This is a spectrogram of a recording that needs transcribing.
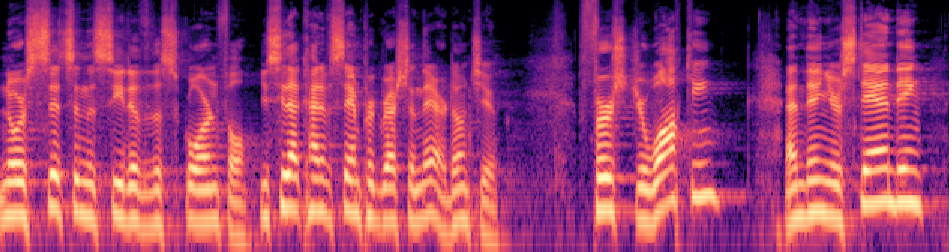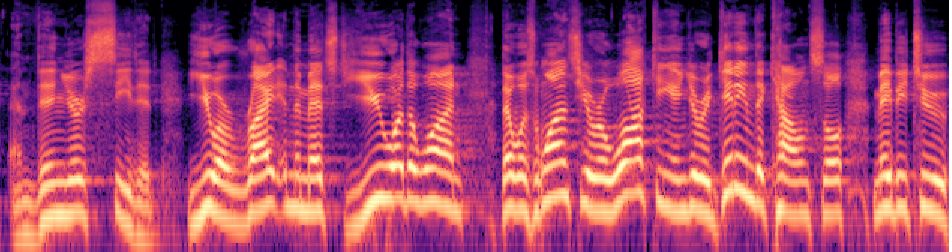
nor sits in the seat of the scornful. You see that kind of same progression there, don't you? First, you're walking, and then you're standing, and then you're seated. You are right in the midst. You are the one that was once you were walking and you were getting the counsel, maybe to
